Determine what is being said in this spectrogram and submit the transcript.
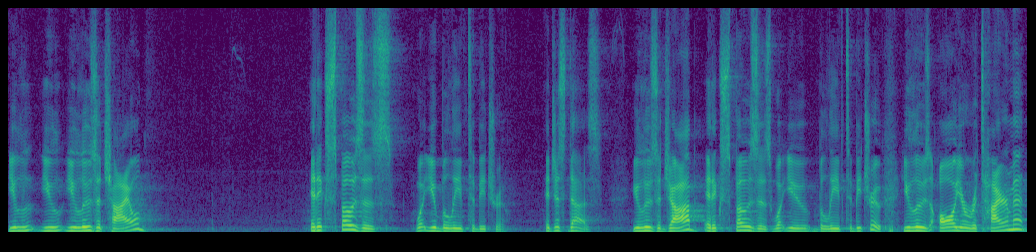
you, you, you lose a child, it exposes what you believe to be true. It just does. You lose a job, it exposes what you believe to be true. You lose all your retirement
